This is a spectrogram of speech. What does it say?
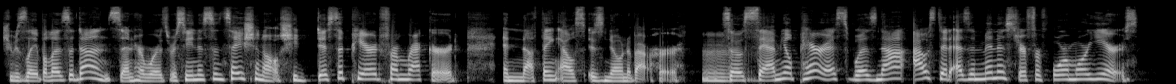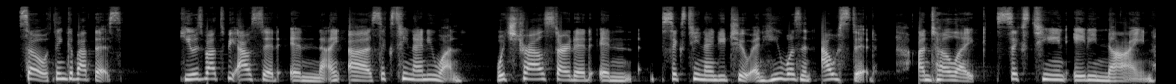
She was labeled as a dunce and her words were seen as sensational. She disappeared from record and nothing else is known about her. Mm. So Samuel Parris was not ousted as a minister for four more years. So think about this. He was about to be ousted in uh, 1691. which trial started in 1692 and he wasn't ousted until like 1689.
